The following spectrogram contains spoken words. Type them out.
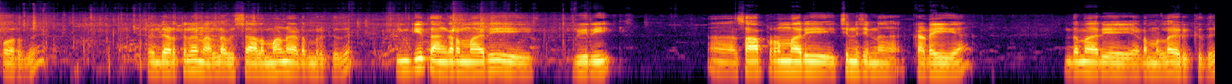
போகிறது இந்த இடத்துல நல்ல விசாலமான இடம் இருக்குது. இங்கேயும் தங்குற மாதிரி விரி சாப்பிட்ற மாதிரி சின்ன சின்ன கடைங்க இந்த மாதிரி இடமெல்லாம் இருக்குது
